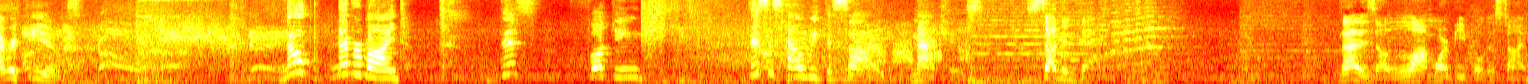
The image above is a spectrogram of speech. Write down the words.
I refuse. Nope. Never mind. This fucking... This is how we decide matches. Sudden death. That is a lot more people this time.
